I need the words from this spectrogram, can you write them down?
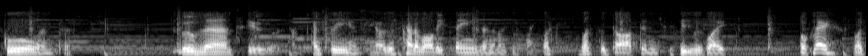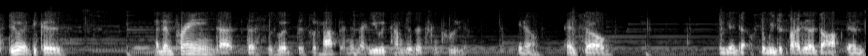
school and to move them to some country and, you know, just kind of all these things. And I was just like, let's, let's adopt. And he was like, okay, let's do it because I've been praying that this is what this would happen and that you would come to this conclusion, you know. And so, we so we decided to adopt, and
